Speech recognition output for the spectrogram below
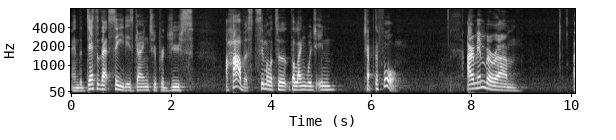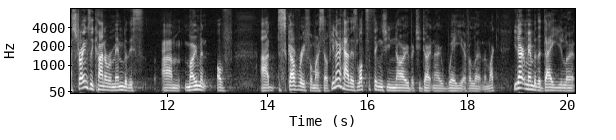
and the death of that seed is going to produce a harvest, similar to the language in chapter 4. I remember, um, I strangely kind of remember this um, moment of uh, discovery for myself. You know how there's lots of things you know, but you don't know where you ever learnt them. Like, you don't remember the day you learnt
